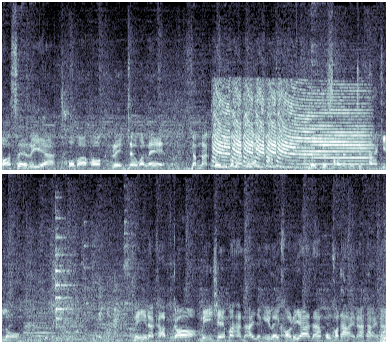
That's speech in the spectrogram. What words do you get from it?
ออสเตรเลียโทมาฮอคเรนเจอร์วัลเล่น้ำหนักตัวนี้ประมาณเท่าไหร่ครับ1.2ถึง1.5กิโลนี่นะครับก็มีเชฟมาหันให้อย่างนี้เลยขออนุญาตนะ ผมขอถ่ายนะถ่ายนะ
